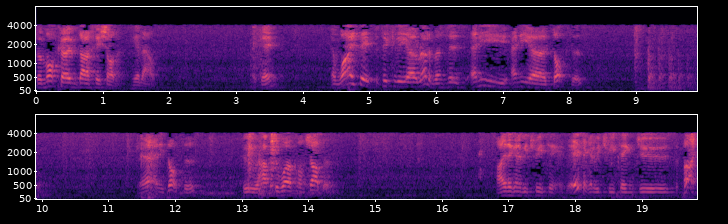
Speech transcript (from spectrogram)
for Mokom Derech Shonim. He allows. Okay. And why I say it's particularly uh, relevant is any any uh, doctors yeah, any doctors who have to work on Shabbos, are they going to be treating, if they're going to be treating Jews, fine,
